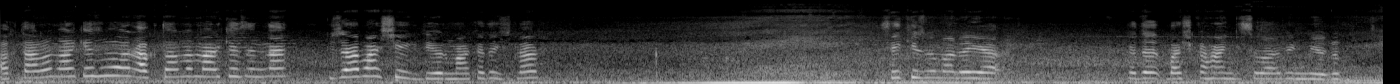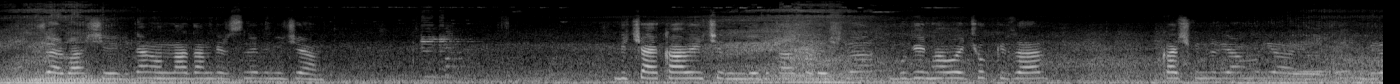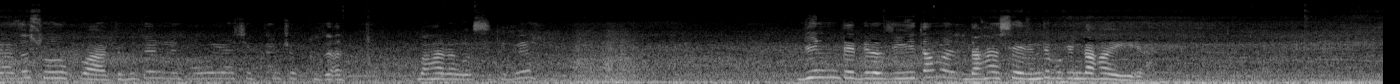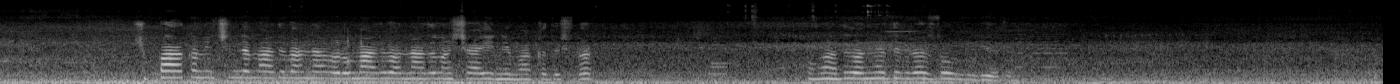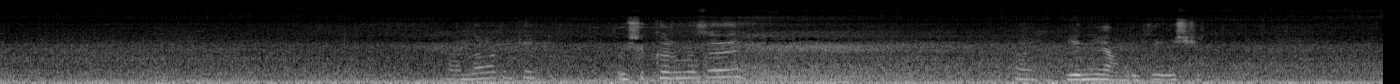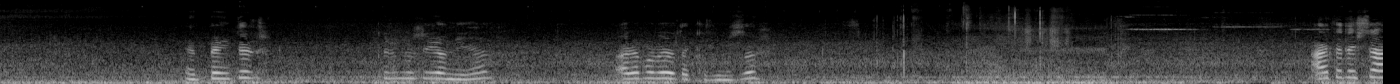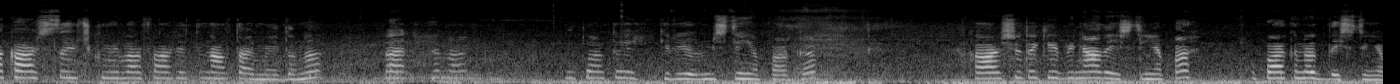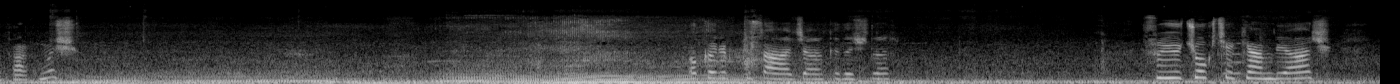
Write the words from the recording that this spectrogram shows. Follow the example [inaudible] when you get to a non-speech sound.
aktarma merkezi var. Aktarma merkezinden Güzelbahçe'ye gidiyorum arkadaşlar. 8 numaraya ya da başka hangisi var bilmiyorum. Güzelbahçe'ye giden onlardan birisine bineceğim. Bir çay kahve içelim dedik arkadaşlar. Bugün hava çok güzel. Kaç gündür yağmur yağıyordu. Biraz da soğuk vardı. Bugün çok güzel. Bahar havası gibi. Dün de biraz iyiydi ama daha serindi. Bugün daha iyi. Şu parkın içinde merdivenler var. O merdivenlerden aşağı ineyim arkadaşlar. O merdivenleri de biraz zor buluyorum. Anlamadım ki. Işık kırmızı. Ay, yeni yandı bize yeşil. Epeydir kırmızı yanıyor. Arabaları da kırmızı. Arkadaşlar karşısı Üç Kuyular Fahrettin Altay Meydanı. Ben hemen bu parka giriyorum İstinye Park'a. Karşıdaki bina da İstinye Park. Bu parkın adı da İstinye Park'mış. Okaliptüs ağacı arkadaşlar. Suyu çok çeken bir ağaç.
